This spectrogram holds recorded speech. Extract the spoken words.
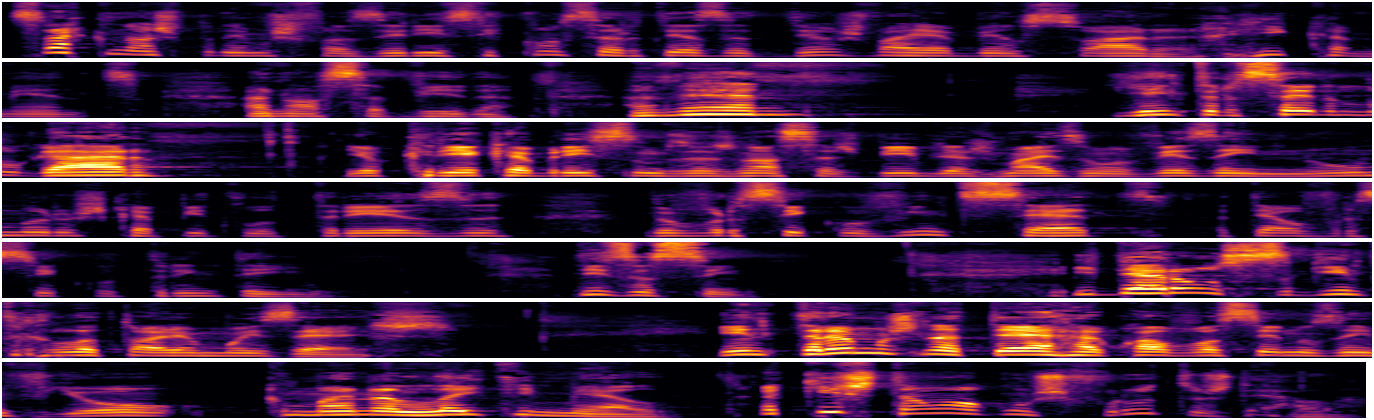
Será que nós podemos fazer isso? E com certeza Deus vai abençoar ricamente a nossa vida. Amém? E em terceiro lugar, eu queria que abríssemos as nossas Bíblias mais uma vez em Números, capítulo 13, do versículo 27 até o versículo 31. Diz assim. E deram o seguinte relatório a Moisés: Entramos na terra a qual você nos enviou, que mana leite e mel. Aqui estão alguns frutos dela.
